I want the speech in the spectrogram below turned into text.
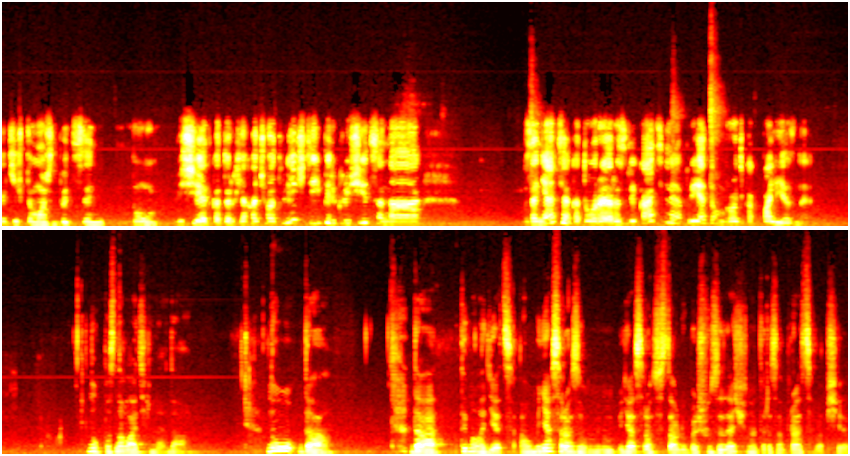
каких-то, может быть, э, ну, вещей, от которых я хочу отвлечься, и переключиться на занятие, которое развлекательное, при этом вроде как полезное. Ну, познавательное, да. Ну, да. Да, ты молодец. А у меня сразу, я сразу ставлю большую задачу, надо разобраться вообще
